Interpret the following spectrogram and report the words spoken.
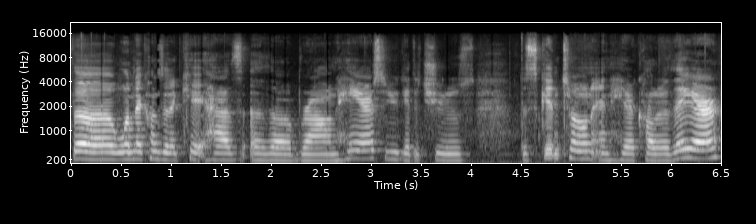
The one that comes in a kit has uh, the brown hair, so you get to choose the skin tone and hair color there.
